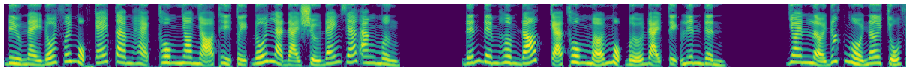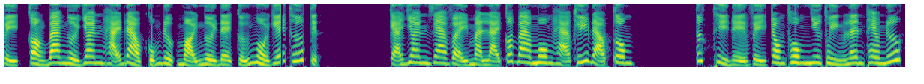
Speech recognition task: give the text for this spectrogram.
Điều này đối với một cái tam hạt thôn nho nhỏ thì tuyệt đối là đại sự đáng giá ăn mừng. Đến đêm hôm đó, cả thôn mở một bữa đại tiệc linh đình. Doanh Lợi Đức ngồi nơi chủ vị, còn ba người Doanh Hải Đào cũng được mọi người đề cử ngồi ghế thứ tịch. Cả Doanh gia vậy mà lại có ba môn hạ khí đạo tôn. Tức thì địa vị trong thôn như thuyền lên theo nước.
